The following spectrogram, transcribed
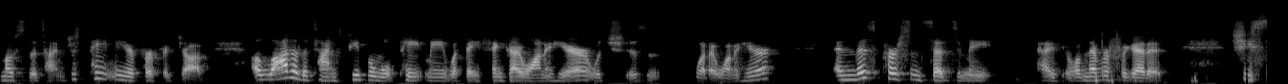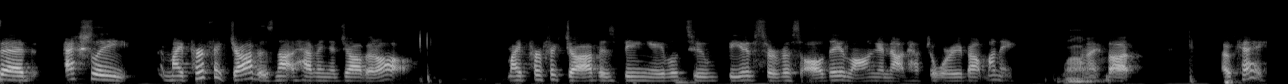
most of the time. Just paint me your perfect job. A lot of the times people will paint me what they think I want to hear, which isn't what I want to hear. And this person said to me, I will never forget it. She said, actually, my perfect job is not having a job at all. My perfect job is being able to be of service all day long and not have to worry about money. Wow. And I thought, okay,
